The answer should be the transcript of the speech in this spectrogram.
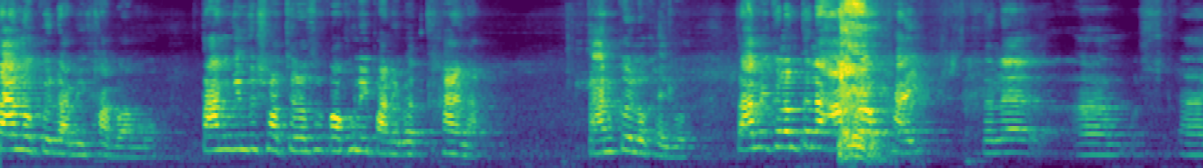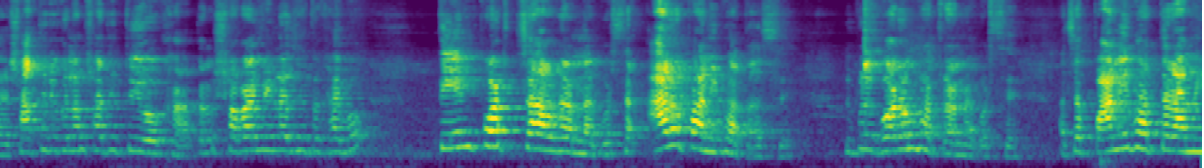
তানও কইলো আমি খাব, আম্মু। তান কিন্তু সচরাচর কখনোই পানি ভাত খায় না। তান কইলো খাইবো। তা আমি কইলাম, তাহলে আমরাও খাই। তাহলে সাথীরে কইলাম, সাথী, তুইও খা। তাহলে সবাই মিলে যেহেতু খাইবো, তিন পট চাল রান্না করছে আরও পানি ভাত আছে। দুপুরে গরম ভাত রান্না করছে। আচ্ছা পানি ভাতটা আমি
